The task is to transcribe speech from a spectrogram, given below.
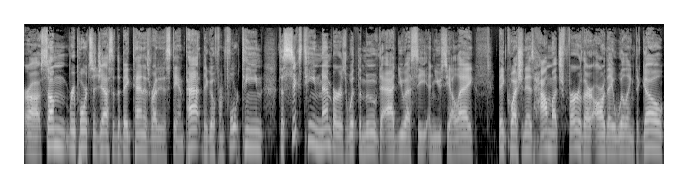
Uh, some reports suggest that the Big Ten is ready to stand pat. They go from 14 to 16 members with the move to add USC and UCLA. Big question is how much further are they willing to go?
